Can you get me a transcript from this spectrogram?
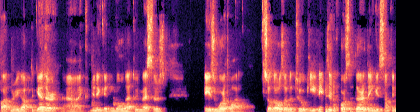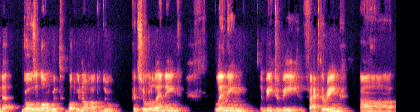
partnering up together, uh, communicating all that to investors is worthwhile. So those are the two key things. And of course, the third thing is something that goes along with what we know how to do: consumer lending, lending B2B, factoring, uh,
